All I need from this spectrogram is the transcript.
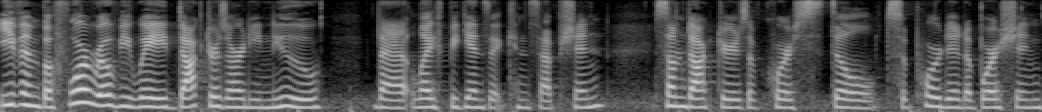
even before Roe v. Wade, doctors already knew that life begins at conception. Some doctors, of course, still supported abortion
